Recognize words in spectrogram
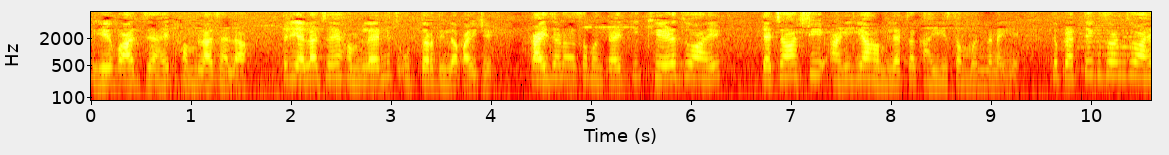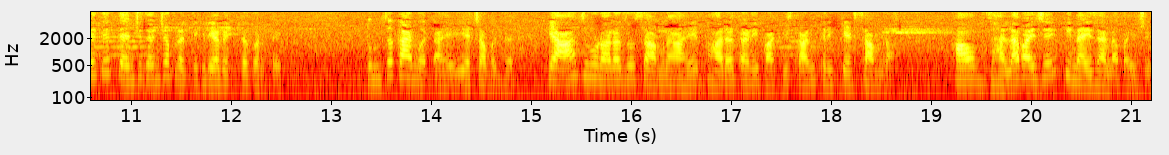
हे वाद जे आहेत हमला झाला. तर याला जे हमल्यानेच उत्तर दिलं पाहिजे. काही जण असं म्हणतायत की खेळ जो आहे त्याच्याशी आणि या हमल्याचा काहीही संबंध नाहीये. तर प्रत्येक जण जो आहे ते त्यांची त्यांच्या प्रतिक्रिया व्यक्त करते. तुमचं काय मत आहे याच्याबद्दल? की आज होणारा जो सामना आहे भारत आणि पाकिस्तान क्रिकेट सामना हा झाला पाहिजे की नाही झाला पाहिजे?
